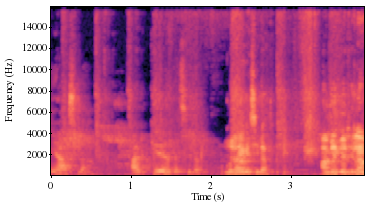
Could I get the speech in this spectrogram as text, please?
নিয়ে আসলো? আর কে ওটা ছিল? কোথায় গেছিলাম আমি গেছিলাম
